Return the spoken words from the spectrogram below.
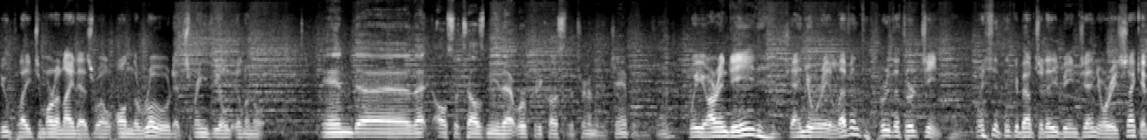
do play tomorrow night as well on the road at Springfield, Illinois. And uh, that also tells me that we're pretty close to the Tournament of Champions. Huh? We are indeed January 11th through the 13th. When you think about today being January 2nd,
